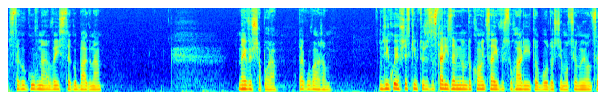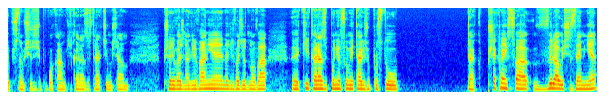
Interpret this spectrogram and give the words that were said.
z tego gówna, wyjść z tego bagna. Najwyższa pora. Tak uważam. Dziękuję wszystkim, którzy zostali ze mną do końca i wysłuchali. To było dość emocjonujące. Przyznam się, że się popłakałam kilka razy w trakcie. Musiałam przerywać nagrywanie, nagrywać od nowa. E, kilka razy poniosło mnie tak, że po prostu tak, przekleństwa wylały się ze mnie.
